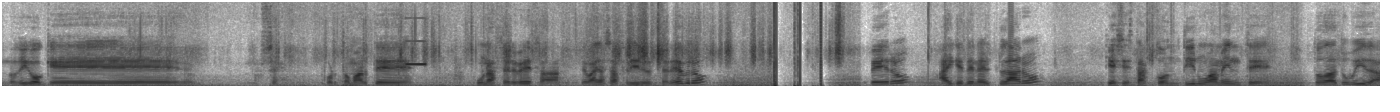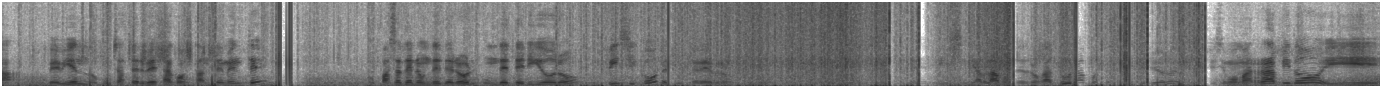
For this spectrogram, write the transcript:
No digo que, no sé, por tomarte una cerveza te vayas a freír el cerebro, pero hay que tener claro que si estás continuamente toda tu vida bebiendo mucha cerveza constantemente, vas a tener un deterioro, un deterioro físico de tu cerebro. Y si hablamos de drogas duras, pues el deterioro es muchísimo más rápido y,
